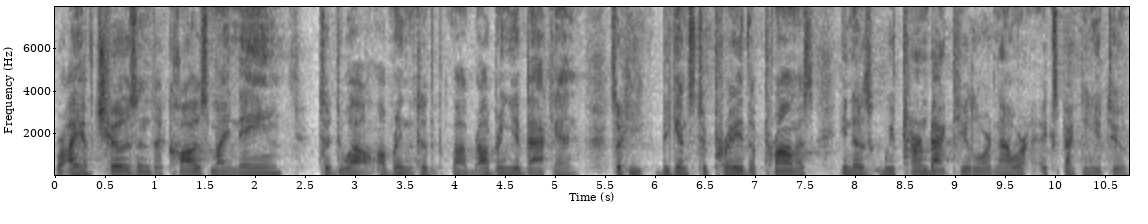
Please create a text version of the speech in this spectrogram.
where I have chosen to cause my name to dwell. I'll bring them to the, I'll bring you back in. So he begins to pray the promise. He knows we've turned back to you, Lord. Now we're expecting you to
